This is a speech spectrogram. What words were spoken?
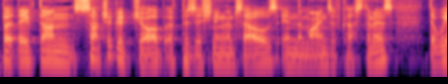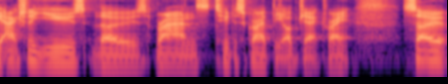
but they've done such a good job of positioning themselves in the minds of customers that we actually use those brands to describe the object, right? So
